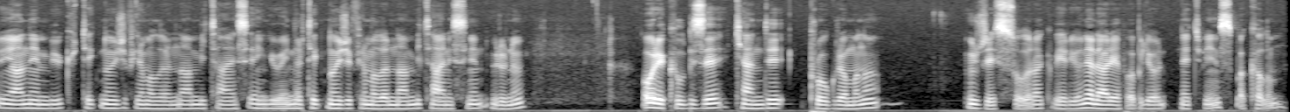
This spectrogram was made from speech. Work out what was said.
dünyanın en büyük teknoloji firmalarından bir tanesi, en güvenilir teknoloji firmalarından bir tanesinin ürünü. Oracle bize kendi programını ücretsiz olarak veriyor. Neler yapabiliyor NetBeans bakalım.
